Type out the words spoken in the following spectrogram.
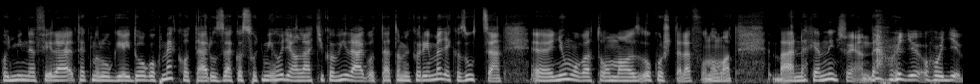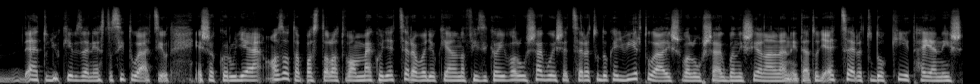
hogy mindenféle technológiai dolgok meghatározzák azt, hogy mi hogyan látjuk a világot. Tehát amikor én megyek az utcán, nyomogatom az okostelefonomat, bár nekem nincs olyan, de hogy, hogy el tudjuk képzelni ezt a szituációt. És akkor ugye az a tapasztalat van meg, hogy egyszerre vagyok jelen a fizikai valóságban, és egyszerre tudok egy virtuális valóságban is jelen lenni. Tehát, hogy egyszerre tudok két helyen is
